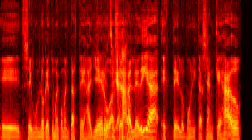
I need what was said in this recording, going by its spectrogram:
eh, según lo que tú me comentaste ayer o Se hace un par de días, este, los bonistas se han quejado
